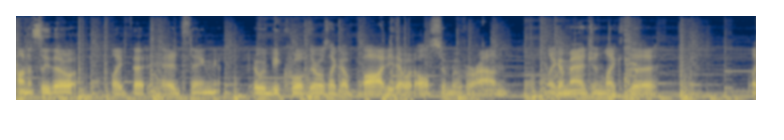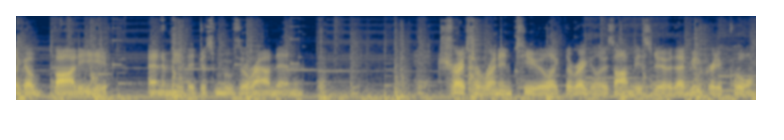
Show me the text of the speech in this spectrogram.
Honestly though, like that head thing, it would be cool if there was like a body that would also move around. Like imagine like the like a body enemy that just moves around and tries to run into you like the regular zombies do. That'd be pretty cool.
